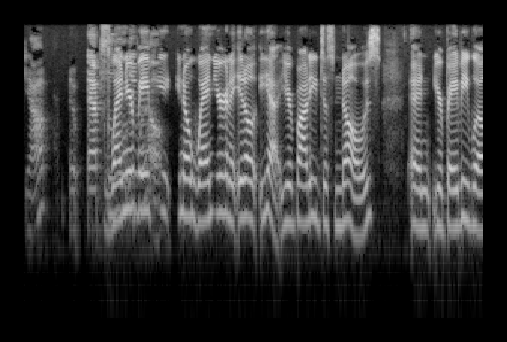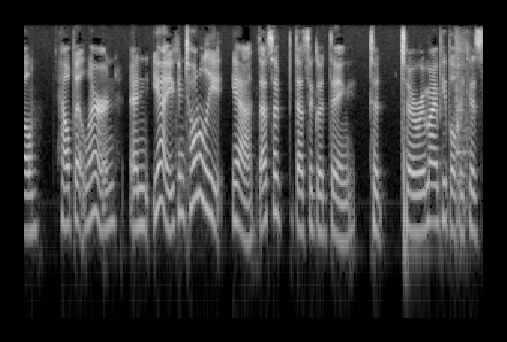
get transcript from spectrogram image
Yeah. Absolutely when your will. baby, you know, when you're gonna. It'll yeah, your body just knows, and your baby will help it learn. And yeah, you can totally yeah. That's a that's a good thing to to remind people because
